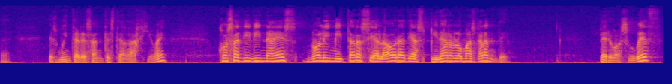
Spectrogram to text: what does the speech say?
¿Eh? Es muy interesante este adagio. ¿eh? Cosa divina es no limitarse a la hora de aspirar a lo más grande, pero a su vez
